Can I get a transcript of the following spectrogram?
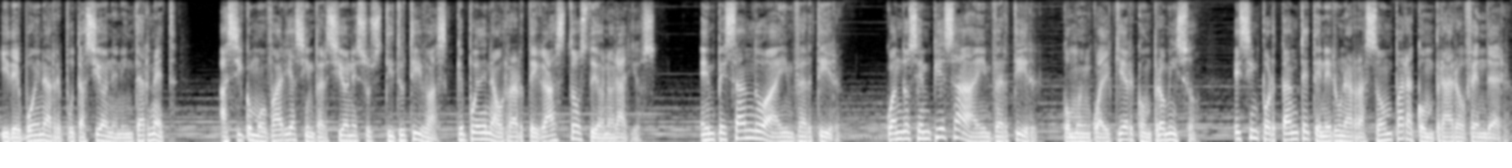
y de buena reputación en Internet, así como varias inversiones sustitutivas que pueden ahorrarte gastos de honorarios. Empezando a invertir. Cuando se empieza a invertir, como en cualquier compromiso, es importante tener una razón para comprar o vender.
